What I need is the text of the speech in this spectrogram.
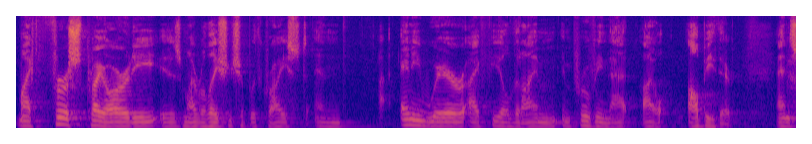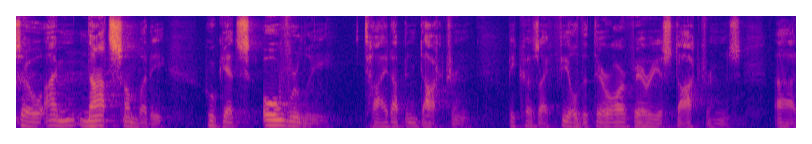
My first priority is my relationship with Christ, and anywhere I feel that I'm improving that, I'll, I'll be there. And so I'm not somebody who gets overly tied up in doctrine because I feel that there are various doctrines uh,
